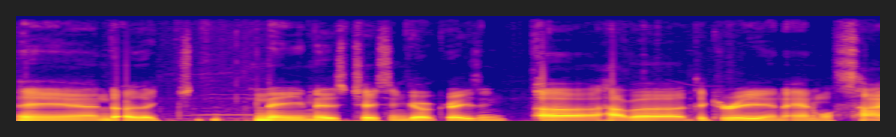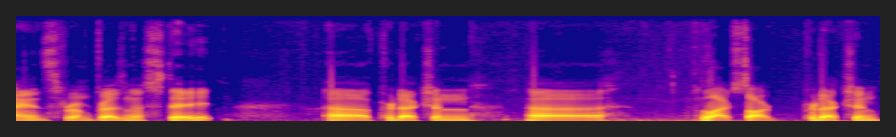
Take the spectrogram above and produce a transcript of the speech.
and the name is Chasing Goat Grazing. Uh, I have a degree in animal science from Fresno State, uh, production, uh, livestock production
